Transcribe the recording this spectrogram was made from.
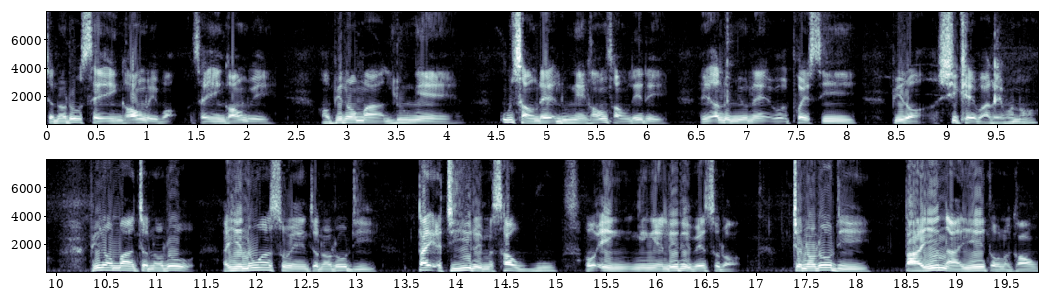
ကျွန်တော်တို့ဆယ်အိမ်ကောင်းတွေပေါ့ဆယ်အိမ်ကောင်းတွေဟောပြီးတော့မှလူငယ်ဥဆောင်တဲ့လူငယ်ကောင်းဆောင်လေးတွေအဲအဲ့လိုမျိုးနဲ့အဖွဲ့စည်းပြီးတော့ရှိခဲ့ပါတယ်ဗောနော်ပြီးတော့မှကျွန်တော်တို့အရင်တော့ဆိုရင်ကျွန်တော်တို့ဒီတိုက်အကြီးတွေမဆောက်ဘူးဟိုအိမ်ငယ်ငယ်လေးတွေပဲဆိုတော့ကျွန်တော်တို့ဒီတာရေးနာရေးတော်လကောင်း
